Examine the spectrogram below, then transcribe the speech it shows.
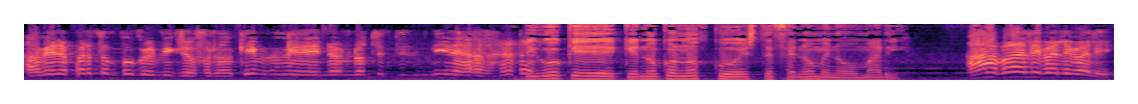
A ver, aparta un poco el micrófono, que no, no te entendí nada. Digo que, que no conozco este fenómeno, Mari. Ah, vale, vale, vale.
